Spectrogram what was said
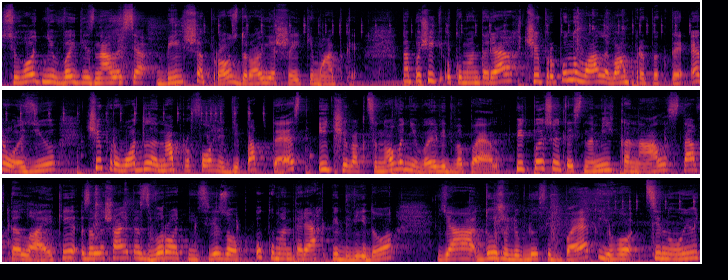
Сьогодні ви дізналися більше про здоров'я шийки матки. Напишіть у коментарях, чи пропонували вам припекти ерозію, чи проводили на профогляді ПАП-тест і чи вакциновані ви від ВПЛ. Підписуйтесь на мій канал, ставте лайки, залишайте зворотній зв'язок у коментарях під відео. Я дуже люблю фідбек, його ціную,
